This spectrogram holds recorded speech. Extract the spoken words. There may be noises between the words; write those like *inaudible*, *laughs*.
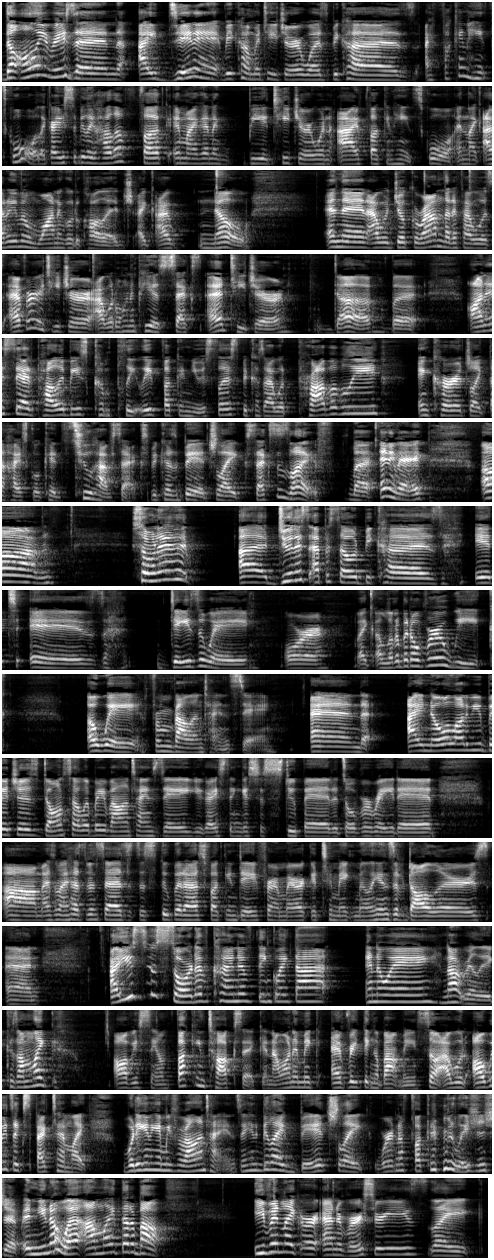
the only reason I didn't become a teacher was because I fucking hate school. Like, I used to be like, how the fuck am I gonna be a teacher when I fucking hate school? And like, I don't even wanna go to college. Like, I no. And then I would joke around that if I was ever a teacher, I would want to be a sex ed teacher. Duh. But honestly, I'd probably be completely fucking useless because I would probably encourage like the high school kids to have sex because bitch, like sex is life. But anyway, um so I'm going to uh do this episode because it is days away or like a little bit over a week away from Valentine's Day. And I know a lot of you bitches don't celebrate Valentine's Day. You guys think it's just stupid, it's overrated. Um, as my husband says, it's a stupid ass fucking day for America to make millions of dollars. And I used to sort of kind of think like that in a way. Not really, because I'm like, obviously, I'm fucking toxic and I want to make everything about me. So I would always expect him, like, what are you gonna get me for Valentine's? And he'd be like, bitch, like, we're in a fucking *laughs* relationship. And you know what? I'm like that about even like our anniversaries. Like,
